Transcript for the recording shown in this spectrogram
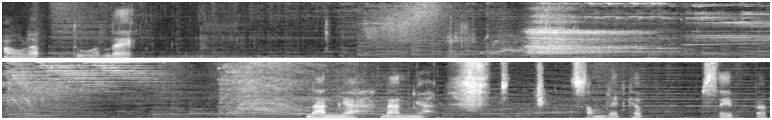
เอาละตัวแรก นั่นไง นั่นไงสำเร็จครับ เซฟแป๊บ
